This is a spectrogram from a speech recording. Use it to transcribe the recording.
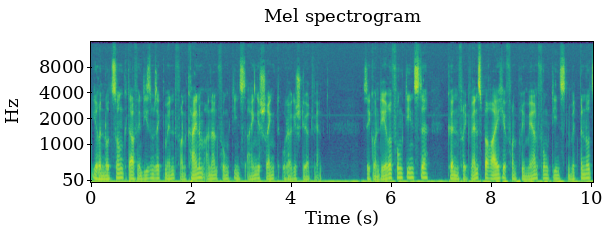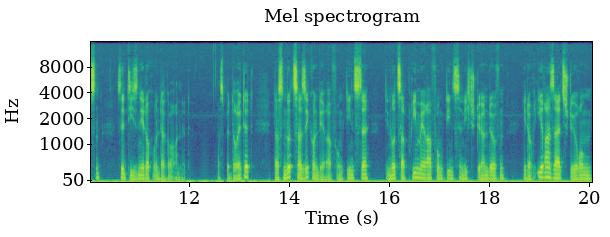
ihre Nutzung darf in diesem Segment von keinem anderen Funkdienst eingeschränkt oder gestört werden. Sekundäre Funkdienste können Frequenzbereiche von primären Funkdiensten mitbenutzen, sind diesen jedoch untergeordnet. Das bedeutet, dass Nutzer sekundärer Funkdienste die Nutzer primärer Funkdienste nicht stören dürfen, jedoch ihrerseits Störungen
